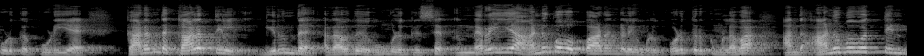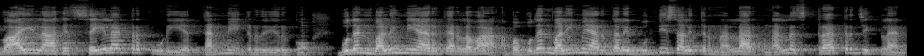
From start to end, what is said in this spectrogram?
கொடுக்கக்கூடிய கடந்த காலத்தில் இருந்த அதாவது உங்களுக்கு செ- நிறைய அனுபவ பாடங்களை உங்களுக்கு கொடுத்துருக்கும் அல்லவா? அந்த அனுபவத்தின் வாயிலாக செயலாற்றக்கூடிய தன்மைங்கிறது இருக்கும். புதன் வலிமையாக இருக்கார் அல்லவா? அப்போ புதன் வலிமையாக இருந்தாலே புத்திசாலித்தனம் நல்லா இருக்கும். நல்ல ஸ்ட்ராட்டஜிக் பிளான்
